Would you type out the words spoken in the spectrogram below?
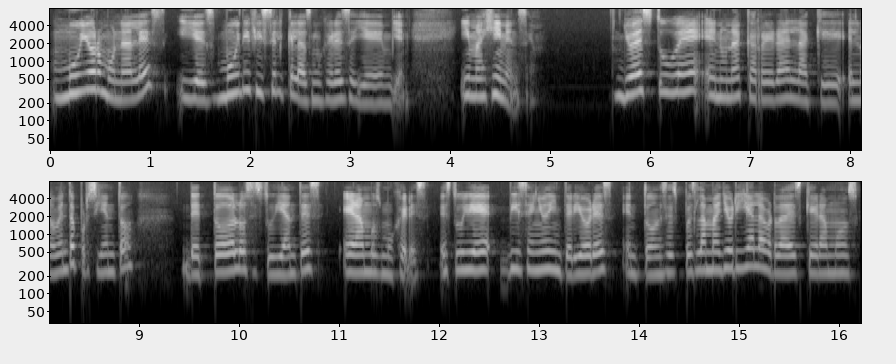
muy hormonales y es muy difícil que las mujeres se lleven bien. Imagínense, yo estuve en una carrera en la que el 90% de todos los estudiantes éramos mujeres. Estudié diseño de interiores, entonces pues la mayoría la verdad es que éramos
